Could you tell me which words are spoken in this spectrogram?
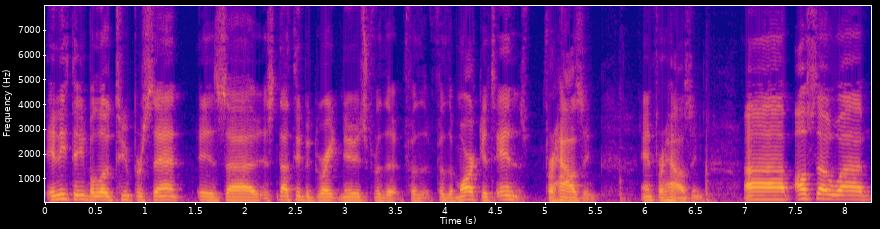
anything below two percent is uh, is nothing but great news for the for the for the markets and for housing, and for housing. Uh, also, uh,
